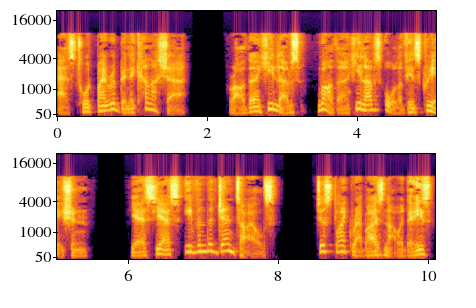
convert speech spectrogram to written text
as taught by rabbinic halacha. Rather, he loves, rather, he loves all of his creation. Yes, yes, even the Gentiles. Just like rabbis nowadays,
